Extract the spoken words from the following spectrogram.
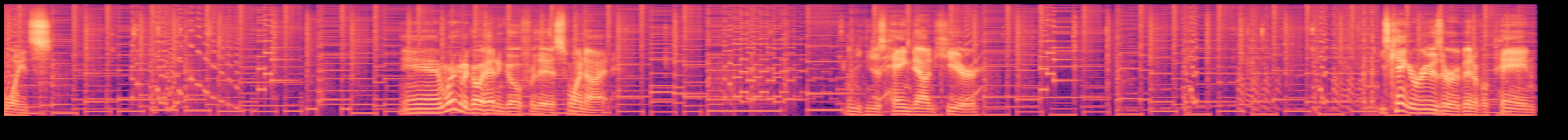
points. And we're gonna go ahead and go for this, why not? And you can just hang down here. These kangaroos are a bit of a pain.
